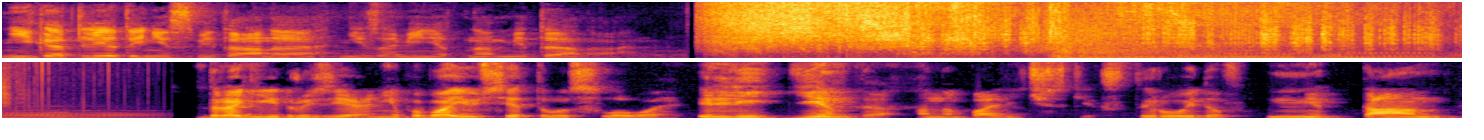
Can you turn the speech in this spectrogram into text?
Ни котлеты, ни сметана не заменят нам метана. Дорогие друзья, не побоюсь этого слова, легенда анаболических стероидов метан,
